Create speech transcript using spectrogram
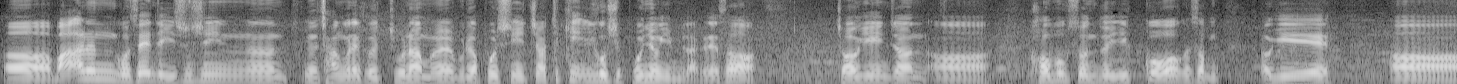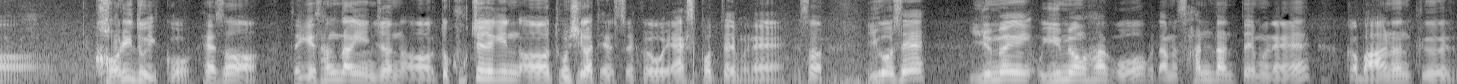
어, 많은 곳에 이제 이순신 장군의 그 조남을 우리가 볼 수는 있죠. 특히 이곳이 본영입니다. 그래서 저기 이제 어 거북선도 있고 그래서 여기 어 거리도 있고 해서 되게 상당히 이제 어 또 국제적인 어 도시가 됐어요. 그 엑스포 때문에. 그래서 이곳에 유명 유명하고 그다음에 산단 때문에 그 많은 그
